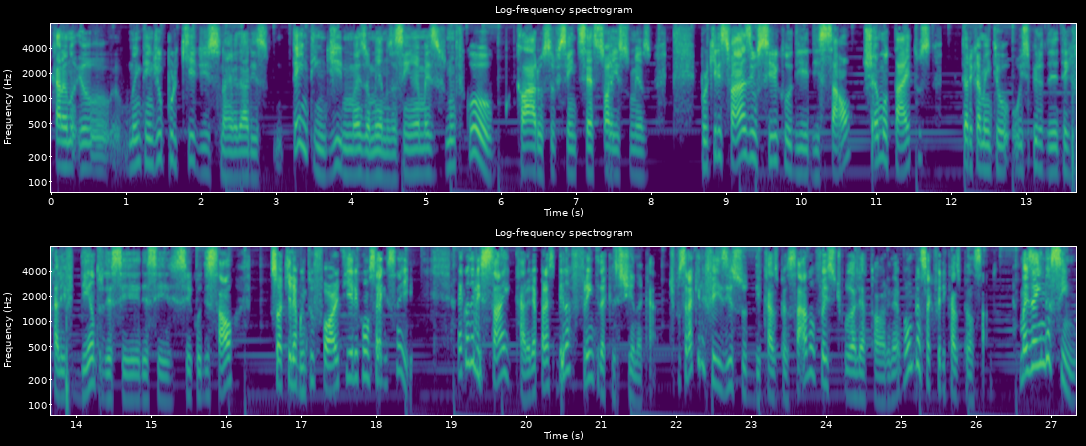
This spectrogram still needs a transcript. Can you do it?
cara, eu, eu, não entendi o porquê disso, na realidade. Isso. Até entendi mais ou menos, assim, né, mas não ficou claro o suficiente se é só isso mesmo. Porque eles fazem o círculo de, de sal, chamam o Titus. Teoricamente, o, o espírito dele tem que ficar ali dentro desse, desse círculo de sal. Só que ele é muito forte e ele consegue sair. Aí quando ele sai, cara, ele aparece bem na frente da Cristina, cara. Tipo, será que ele fez isso de caso pensado ou foi tipo aleatório, né? Vamos pensar que foi de caso pensado. Mas ainda assim,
